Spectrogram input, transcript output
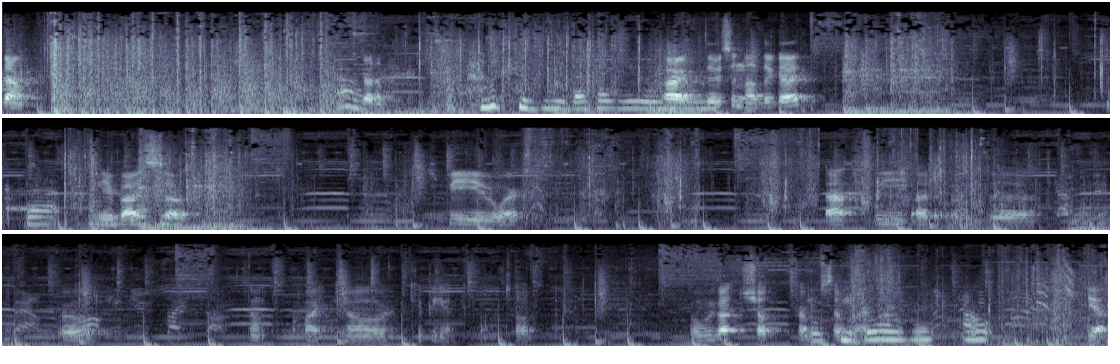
Down. Oh, Got him. I was confused. I thought you were Alright, there's another guy that nearby, so just be aware. At the other of the road. Marking new safe zone. Don't quite know, or it could be up on top. Well, we got shot from There's somewhere. people over. Oh, Yeah.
